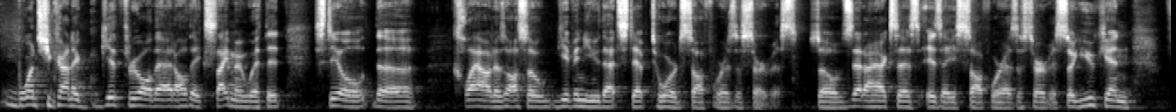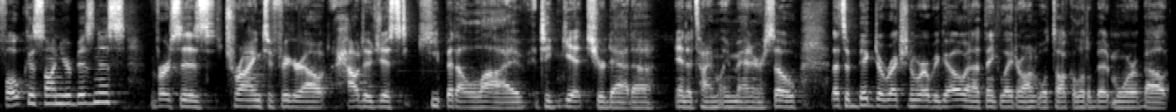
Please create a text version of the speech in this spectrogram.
Once you kind of get through all that, all the excitement with it, still the cloud is also giving you that step towards software as a service. So Zedi Access is a software as a service. So you can focus on your business versus trying to figure out how to just keep it alive to get your data in a timely manner. So that's a big direction where we go. And I think later on we'll talk a little bit more about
